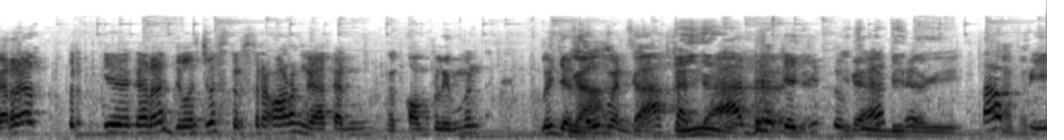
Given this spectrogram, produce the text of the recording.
karena ter- ya karena jelas-jelas terus terang orang nggak akan nge-compliment lu gentleman, nggak akan, nggak iya, ada kayak gitu, Itu lebih ada. dari Tapi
